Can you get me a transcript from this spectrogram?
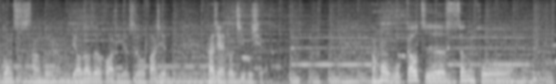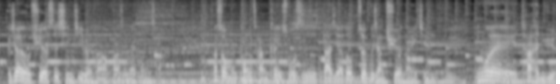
工厂的人聊到这个话题的时候，发现大家也都记不起来。然后我高职的生活。比较有趣的事情基本上发生在工厂。那时候我们工厂可以说是大家都最不想去的那一间，因为它很远，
